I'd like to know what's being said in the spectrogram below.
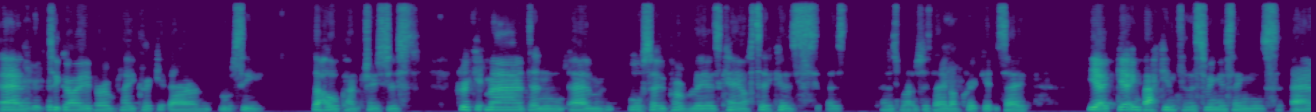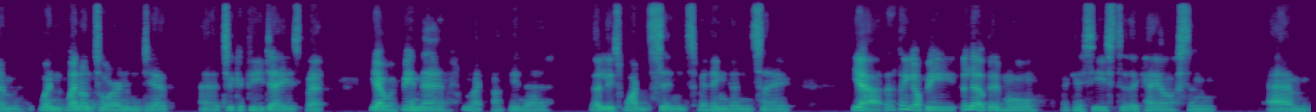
um, to go over and play cricket there. And obviously, the whole country's just cricket mad, and um, also probably as chaotic as as as much as they love cricket. So, yeah, getting back into the swing of things. Um, when went on tour in India uh, took a few days, but yeah, we've been there. Like I've been there at least once since with England. So, yeah, I think I'll be a little bit more I guess used to the chaos and um,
